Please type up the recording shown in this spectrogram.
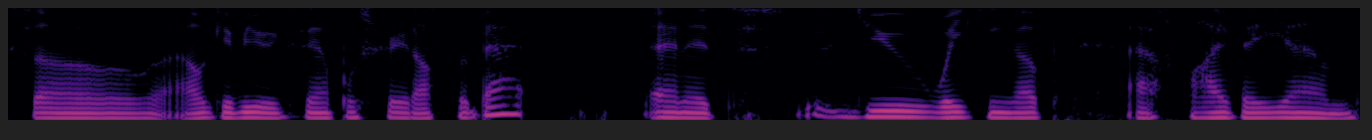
So I'll give you example straight off the bat, and it's you waking up at 5 a.m.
